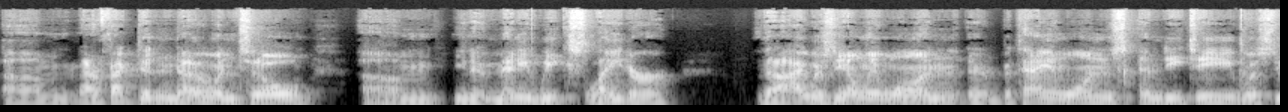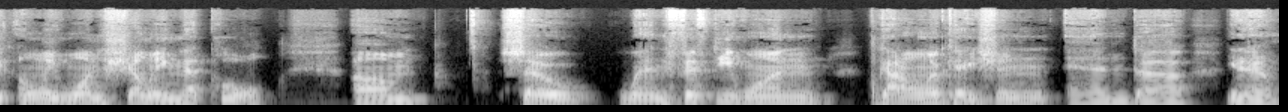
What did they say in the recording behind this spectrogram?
Um, matter of fact, didn't know until um, you know many weeks later that I was the only one. Uh, Battalion One's MDT was the only one showing that pool. Um, so when 51 got on location and, uh, you know,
